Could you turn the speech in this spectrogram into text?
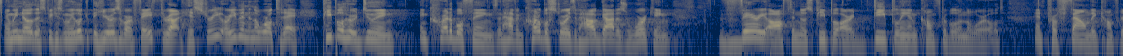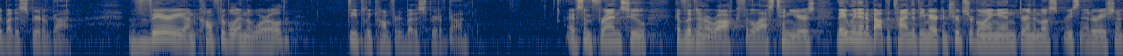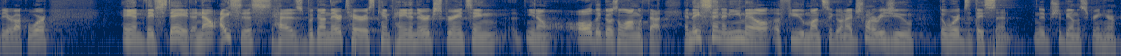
And we know this because when we look at the heroes of our faith throughout history or even in the world today, people who are doing incredible things and have incredible stories of how God is working, very often those people are deeply uncomfortable in the world and profoundly comforted by the Spirit of God. Very uncomfortable in the world, deeply comforted by the Spirit of God. I have some friends who have lived in Iraq for the last 10 years. They went in about the time that the American troops were going in during the most recent iteration of the Iraq War and they've stayed. And now ISIS has begun their terrorist campaign, and they're experiencing, you know, all that goes along with that. And they sent an email a few months ago, and I just want to read you the words that they sent. It should be on the screen here.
